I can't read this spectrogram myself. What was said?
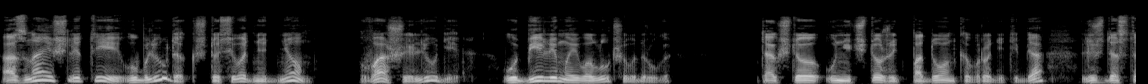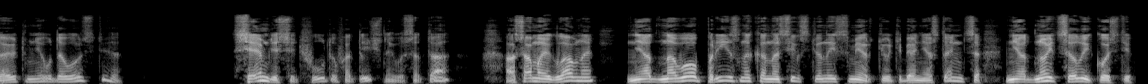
А знаешь ли ты, ублюдок, что сегодня днем ваши люди убили моего лучшего друга? Так что уничтожить подонка вроде тебя лишь доставит мне удовольствие. Семьдесят футов — отличная высота. А самое главное, ни одного признака насильственной смерти у тебя не останется, ни одной целой кости.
